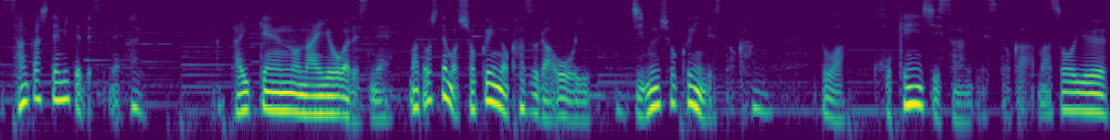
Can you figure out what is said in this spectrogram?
参加してみてですねはい。体験の内容がですね、まあ、どうしても職員の数が多い事務職員ですとか、あとは保健師さんですとか、まあ、そういう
